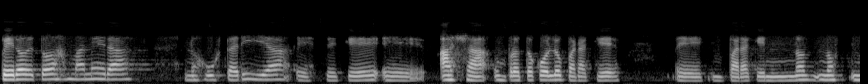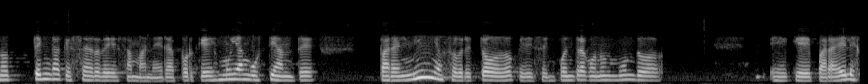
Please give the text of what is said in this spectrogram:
Pero de todas maneras, nos gustaría este, que eh, haya un protocolo para que, para que no, no, no tenga que ser de esa manera, porque es muy angustiante para el niño sobre todo, que se encuentra con un mundo que para él es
